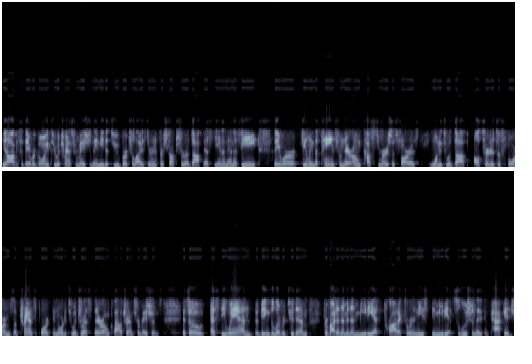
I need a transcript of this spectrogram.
you know, obviously they were going through a transformation. They needed to virtualize their infrastructure, adopt SDN and NFV. They were feeling the pains from their own customers as far as wanting to adopt alternative forms of transport in order to address their own cloud transformations. And so SD-WAN being delivered to them provided them an immediate product or an immediate solution they could package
